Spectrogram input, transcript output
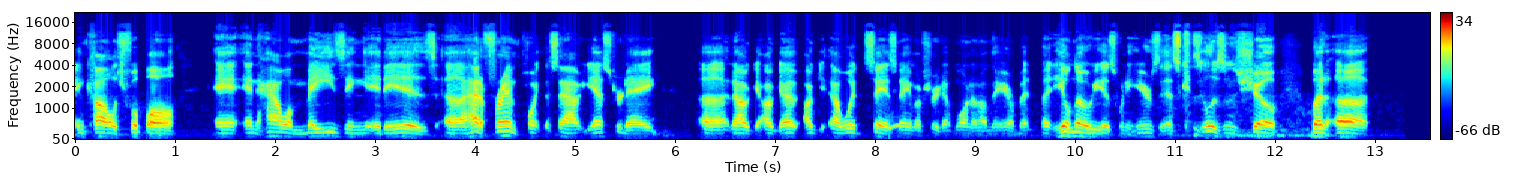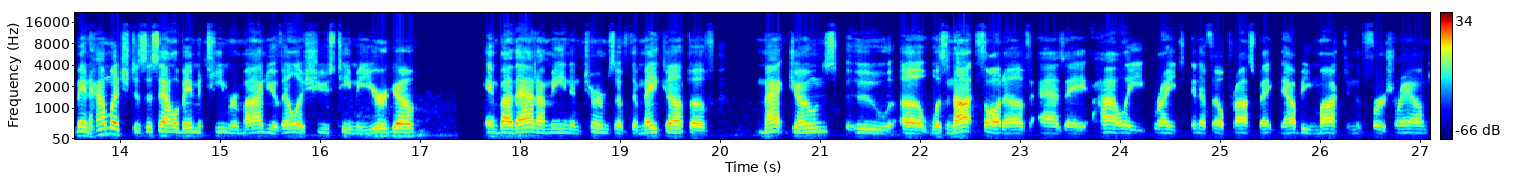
in college football and, and how amazing it is. Uh, I had a friend point this out yesterday. Uh, and I'll, I'll, I'll, I would say his name. I'm sure he doesn't want it on the air, but but he'll know who he is when he hears this because he listens to the show. But uh, man, how much does this Alabama team remind you of LSU's team a year ago? And by that I mean in terms of the makeup of Mac Jones, who uh, was not thought of as a highly ranked NFL prospect, now being mocked into the first round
